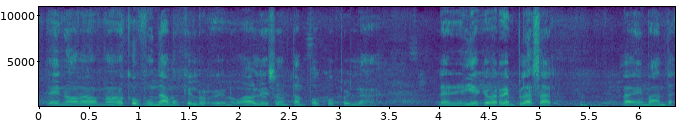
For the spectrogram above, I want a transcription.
Entonces no, no, no nos confundamos que los renovables son tampoco pues, la, la energía que va a reemplazar la demanda,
